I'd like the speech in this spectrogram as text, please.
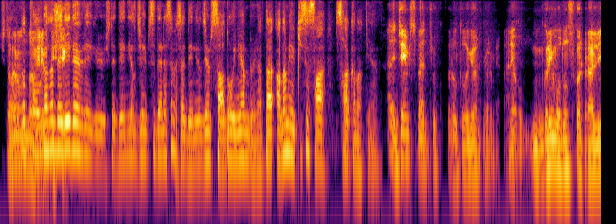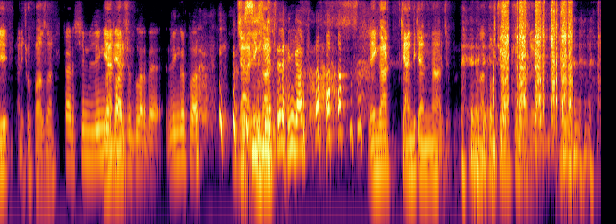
İşte orada Tolga'nın dediği devreye giriyor. İşte Daniel James'i denese mesela Daniel James sağda oynayan bir oyuncu. Hatta ana mevkisi sağ sağ kanat yani. yani James ben çok pırıltılı görmüyorum. Yani. Hani Greenwood'un skorerliği hani çok fazla. Kardeşim Yer Lingard yer. harcadılar be. Lingard var. Ya. Lingard, Lingard. Lingard kendi kendine harcadı. Buna topçu yazıyor.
